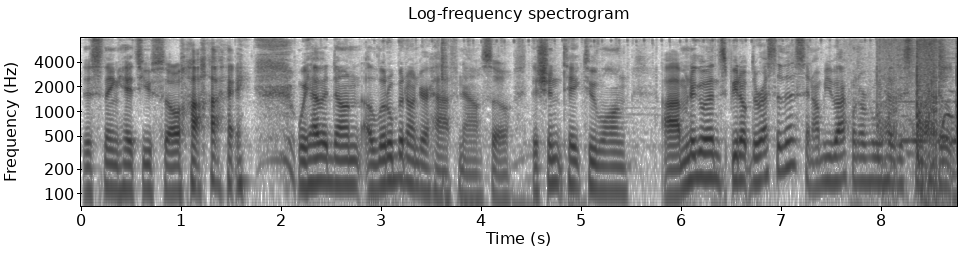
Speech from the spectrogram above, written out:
This thing hits you so high. we have it done a little bit under half now, so this shouldn't take too long. Uh, I'm going to go ahead and speed up the rest of this, and I'll be back whenever we have this thing killed.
